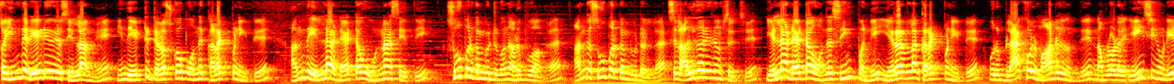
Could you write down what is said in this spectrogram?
ஸோ இந்த ரேடியோ வேவ்ஸ் எல்லாமே இந்த எட்டு டெலஸ்கோப்பை வந்து கலெக்ட் பண்ணிக்கிட்டு அந்த எல்லா டேட்டாவும் ஒன்றா சேர்த்து சூப்பர் கம்ப்யூட்டருக்கு வந்து அனுப்புவாங்க. அந்த சூப்பர் கம்ப்யூட்டரில் சில அல்காரிதம்ஸ் வச்சு எல்லா டேட்டாவும் வந்து சிங்க் பண்ணி எரர்லாம் கரெக்ட் பண்ணிட்டு ஒரு பிளாக் ஹோல் மாடல் வந்து நம்மளோட எயின்ஸ்டீனுடைய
